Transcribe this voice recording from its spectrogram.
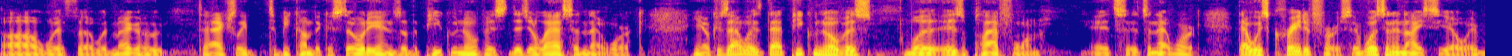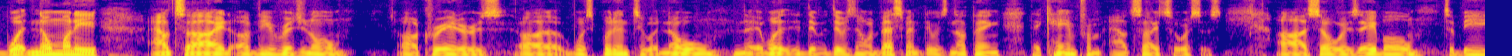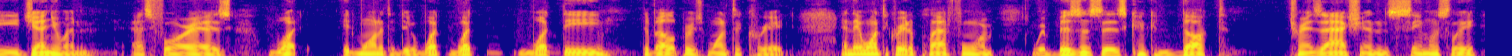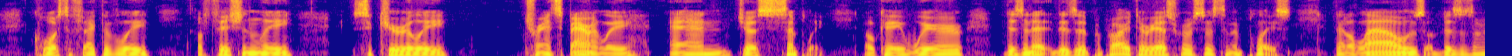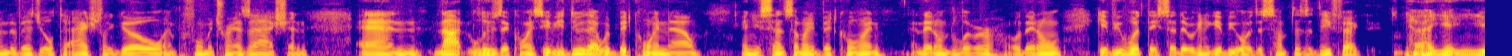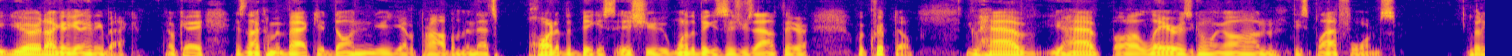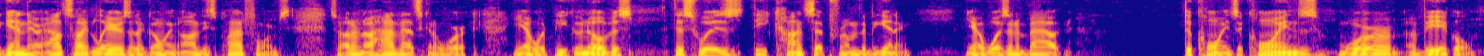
uh, with uh, with Megahoot to actually to become the custodians of the Pico Novus Digital Asset Network. You know, because that was that Pico Novus was is a platform. It's it's a network that was created first. It wasn't an ICO. It was no money outside of the original uh, creators uh, was put into it. No, it was there, there, was no investment. There was nothing that came from outside sources. Uh, so it was able to be genuine as far as what it wanted to do, what what what the developers wanted to create, and they want to create a platform where businesses can conduct transactions seamlessly, cost effectively, efficiently securely, transparently, and just simply. Okay, where there's an there's a proprietary escrow system in place that allows a business or individual to actually go and perform a transaction and not lose their coin. See, if you do that with Bitcoin now, and you send somebody Bitcoin and they don't deliver or they don't give you what they said they were going to give you, or there's something there's a defect, you, you, you're not going to get anything back. Okay, it's not coming back. You're done. You, you have a problem, and that's part of the biggest issue. One of the biggest issues out there with crypto you have you have uh, layers going on these platforms but again there are outside layers that are going on these platforms. So i don't know how that's going to work. You know with pico novus this was the concept from the beginning. You know it wasn't about the coins. The coins were a vehicle.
